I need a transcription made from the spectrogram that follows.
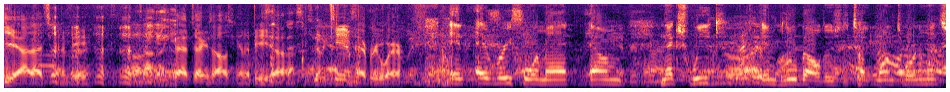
Yeah, that's going to be. Path of Exile is going to be uh, everywhere. in every format. Um, next week in Bluebell, there's the Type 1 tournaments.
